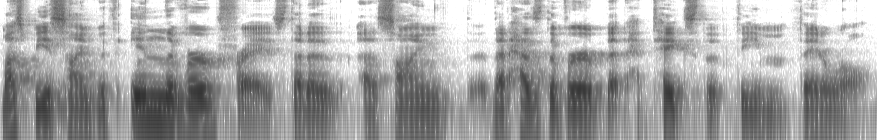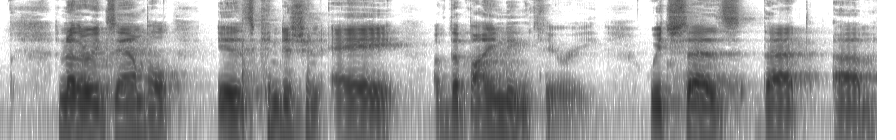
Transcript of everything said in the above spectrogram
must be assigned within the verb phrase that a, assigned that has the verb that takes the theme theta role. Another example is condition A of the binding theory, which says that um,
